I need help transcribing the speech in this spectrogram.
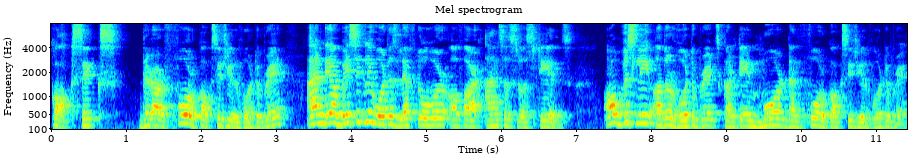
coccyx. There are four coccygeal vertebrae and they are basically what is left over of our ancestors' tails. Obviously, other vertebrates contain more than four coccygeal vertebrae.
